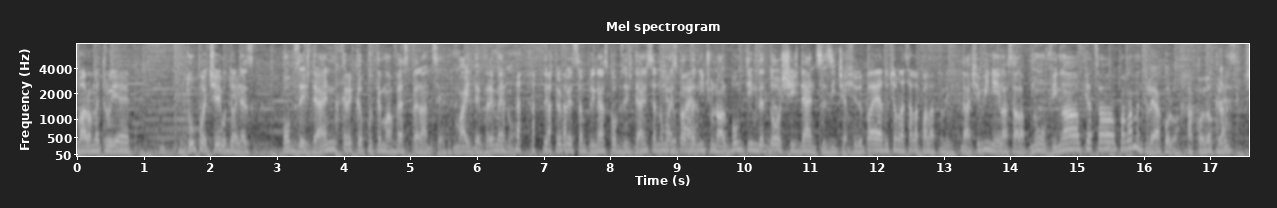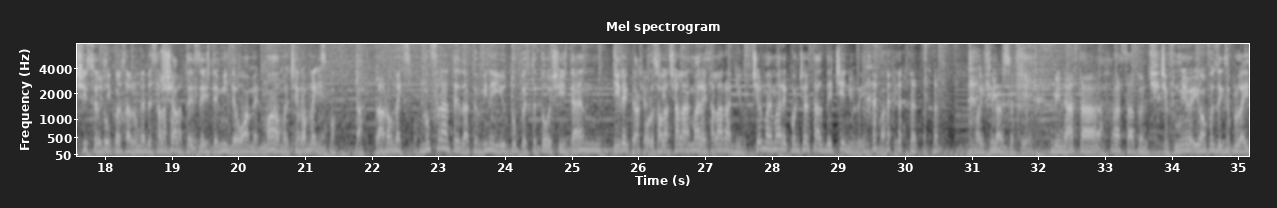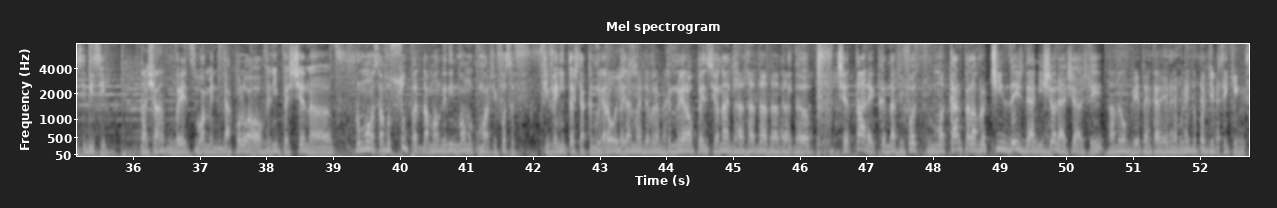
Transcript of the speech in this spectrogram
barometru e După ce U2. plinesc 80 de ani, cred că putem avea speranțe. Mai devreme nu. Deci trebuie să împlinească 80 de ani, să nu și mai scoată aia... niciun album timp de 25 da. de ani, să zicem. Și după aia aducem la sala Palatului. Da, și vin ei la sala... Nu, vin la piața Parlamentului, acolo. Acolo, da. crezi? Da. Și se duc zic o să ajungă de sala 70 de mii de oameni. Mamă, ce Romexpo. Da. La Romexpo. Nu, frate, dacă vine YouTube peste 25 de ani, direct de acolo. Sau la sala, mai mare, la sala radio. Cel mai mare concert al deceniului va fi. da. Mai fi să fie. Bine, asta, da. asta atunci. Ce frumos, eu am fost, de exemplu, la ACDC. Așa? Băieți, oameni de acolo au venit pe scenă frumos, a fost super, dar m-am gândit, mamă, cum ar fi fost să fi venit ăștia când, Cu nu erau, pens mai devreme. când nu erau pensionari. Da, da, da, da. Adică, da, da. Pf, ce tare, când ar fi fost măcar pe la vreo 50 de anișori, așa, știi? Am eu un prieten care e nebunit după Gypsy Kings.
